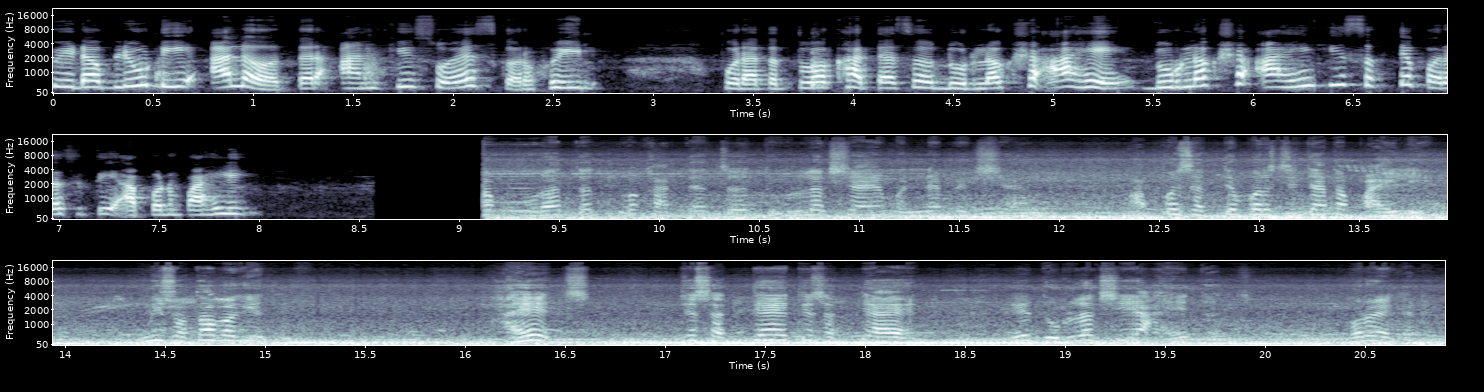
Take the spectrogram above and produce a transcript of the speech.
पी डब्ल्यू डी आलं तर आणखी सोयस्कर होईल. पुरातत्व खात्याचं दुर्लक्ष आहे. दुर्लक्ष आहे ही सत्य परिस्थिती आपण पाहिली. पुरातत्व खात्याचं दुर्लक्ष आहे म्हणण्यापेक्षा आपण सत्य परिस्थिती आता पाहिली. मी स्वतः बघितली. आहेच. जे सत्य आहे ते सत्य आहे. हे दुर्लक्ष आहेतच. बरोबर आहे का नाही?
